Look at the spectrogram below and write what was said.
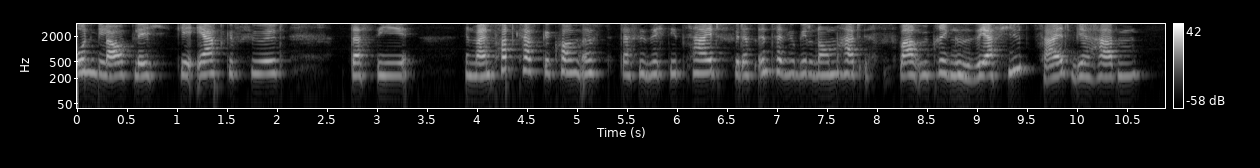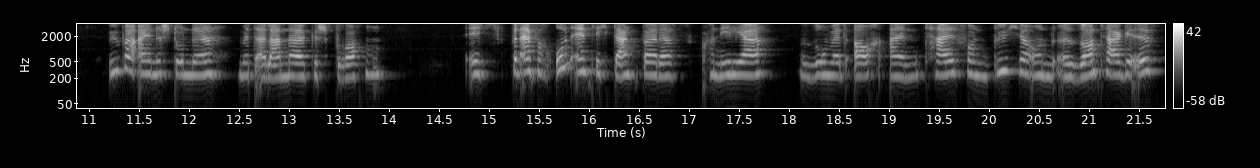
unglaublich geehrt gefühlt, dass sie in meinen Podcast gekommen ist, dass sie sich die Zeit für das Interview genommen hat. Es war übrigens sehr viel Zeit. Wir haben über eine Stunde miteinander gesprochen. Ich bin einfach unendlich dankbar, dass Cornelia somit auch ein Teil von Bücher und äh, Sonntage ist.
